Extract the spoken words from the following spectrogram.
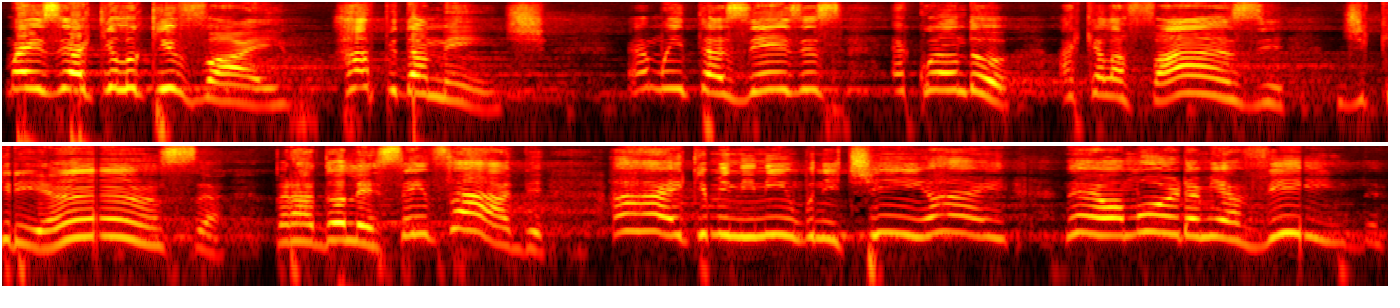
mas é aquilo que vai rapidamente. É, muitas vezes é quando aquela fase de criança para adolescente, sabe? Ai, que menininho bonitinho, ai, né, o amor da minha vida.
